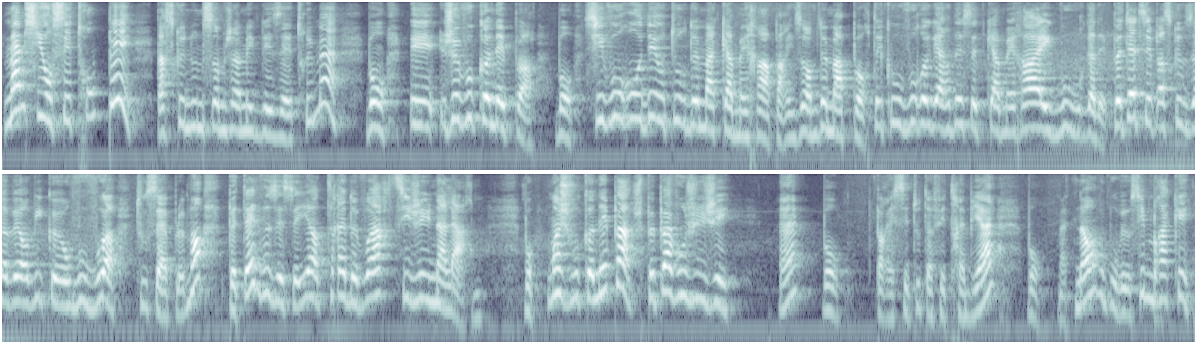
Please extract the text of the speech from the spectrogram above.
même si on s'est trompé, parce que nous ne sommes jamais que des êtres humains. Bon, et je vous connais pas. Bon, si vous rôdez autour de ma caméra, par exemple, de ma porte, et que vous regardez cette caméra et que vous vous regardez, peut-être c'est parce que vous avez envie qu'on vous voit, tout simplement. Peut-être vous essayez en train de voir si j'ai une alarme. Bon, moi je vous connais pas, je peux pas vous juger. Hein Bon, paraissait tout à fait très bien. Bon, maintenant, vous pouvez aussi me braquer.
